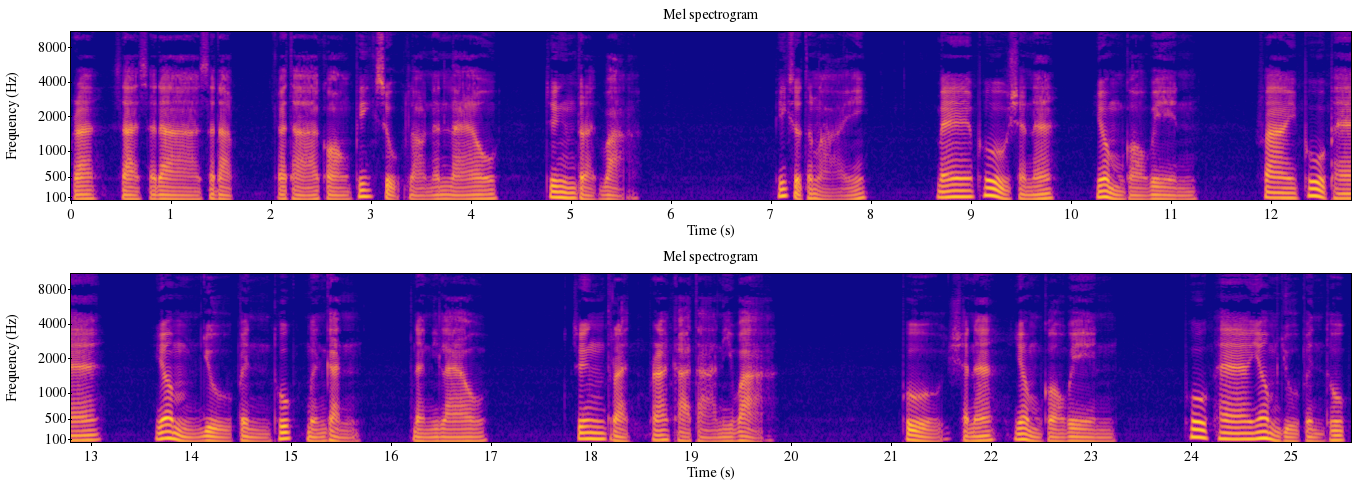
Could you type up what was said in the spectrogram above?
พระศาสดาสดับคาถาของภิกษุเหล่านั้นแล้ว จึงตรัสว่า ภิกษุทั้งหลาย แม้ผู้ชนะย่อมก่อเวรฝ่ายผู้แพ้ ย่อมอยู่เป็นทุกข์เหมือนกันดังนี้แล้ว จึงตรัสพระคาถานี้ว่า ผู้ชนะย่อมก่อเวรผู้แพ้ย่อมอยู่เป็นทุกข์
